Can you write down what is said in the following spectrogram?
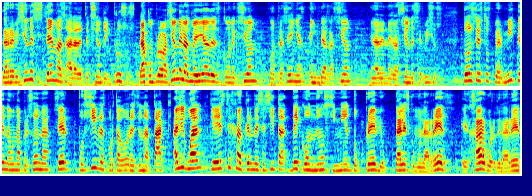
la revisión de sistemas a la detección de intrusos, la comprobación de las medidas de desconexión, contraseñas e indagación en la denegación de servicios. Todos estos permiten a una persona ser posibles portadores de un ataque, al igual que este hacker necesita de conocimiento previo, tales como la red, el hardware de la red,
